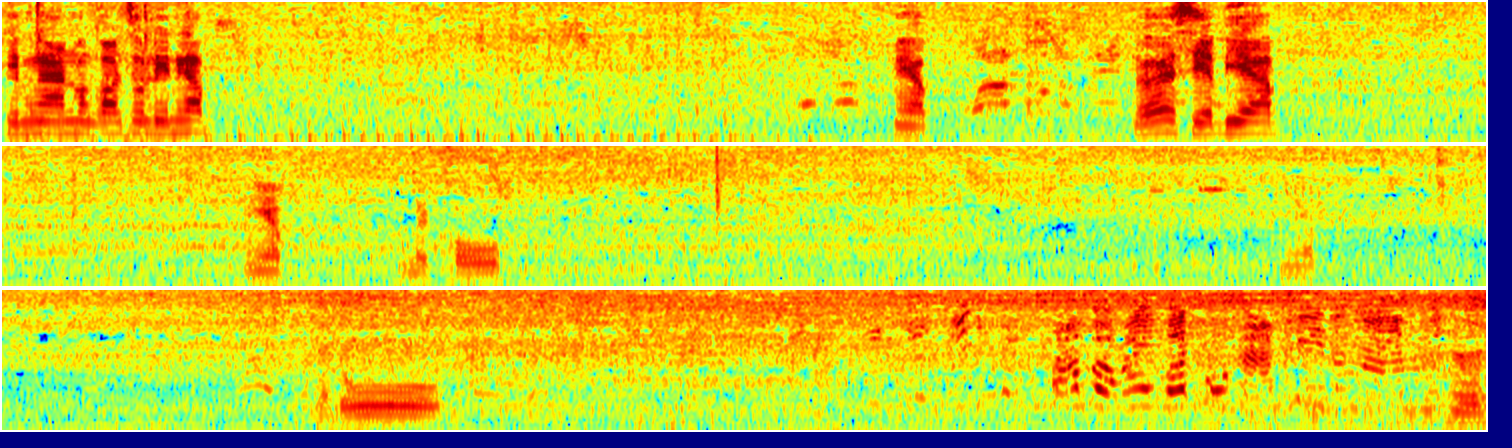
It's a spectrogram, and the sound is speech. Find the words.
ทีมงานมังกรสุรินทร์ครับนี่ครับเลยเสียเบียร์ครับนี่ครับไมโครนี่ครับมาดูเขาบอกให้เบิร์ตโทรหาพี่ตั้งนานเออ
